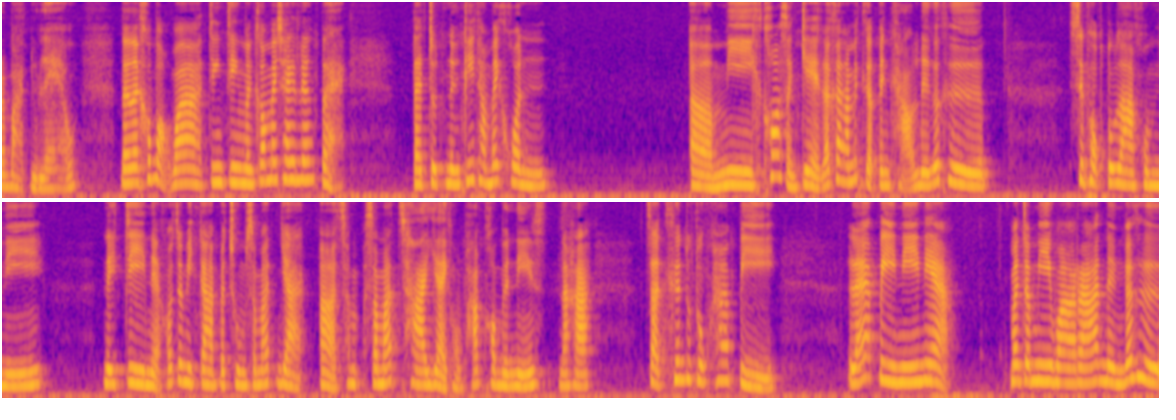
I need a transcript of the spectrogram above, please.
ระบาดอยู่แล้ว ดังนั้นเขาบอกว่าจริง ๆ มันก็ไม่ใช่เรื่องแปลก แต่จุดหนึ่งที่ทำให้คนเอ่อมีข้อสังเกตแล้วก็ทำให้เกิดเป็นข่าวลือก็คือ 16 ตุลาคมนี้ ในจีนเนี่ยเขาจะมีการประชุมสมัชใหญ่อ่าสมสมัชชาใหญ่ของพรรคคอมมิวนิสต์นะคะ จัดขึ้นทุก ๆ 5 ปี และปีนี้เนี่ยมันจะมีวาระหนึ่งก็คือ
